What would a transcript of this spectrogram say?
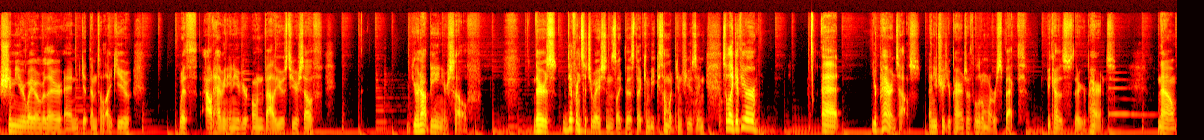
shimmy your way over there and get them to like you without having any of your own values to yourself, you're not being yourself. There's different situations like this that can be somewhat confusing. So, like, if you're at your parents' house and you treat your parents with a little more respect because they're your parents. Now,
